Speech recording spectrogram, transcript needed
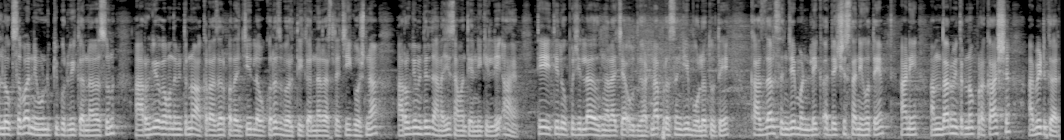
लोकसभा निवडणुकीपूर्वी करणार असून आरोग्य विभागामध्ये मित्रांनो अकरा हजार पदांची लवकरच भरती करणार असल्याची घोषणा आरोग्यमंत्री तानाजी सावंत यांनी केली आहे. ते येथील उपजिल्हा रुग्णालयाच्या उद्घाटनाप्रसंगी बोलत होते. खासदार संजय मंडलिक अध्यक्षस्थानी होते आणि आमदार मित्रांनो प्रकाश आंबेडकर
